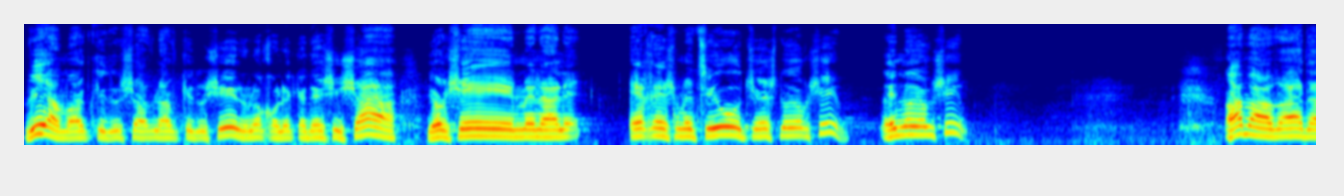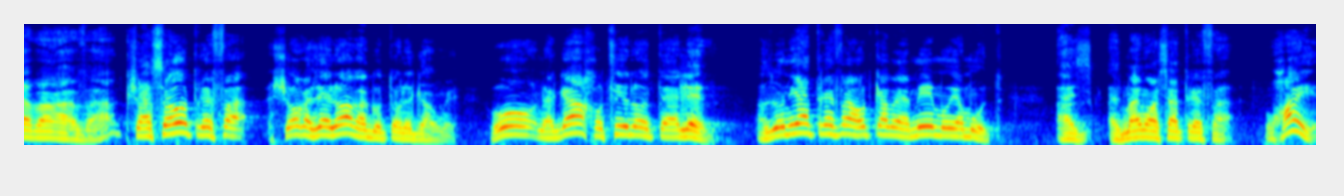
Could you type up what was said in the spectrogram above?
והיא אמרת קידושיו לאו קידושין, הוא לא יכול לקדש אישה, יורשין מנהלה. איך יש מציאות שיש לו יורשים? אין לו יורשים. אמר עבד אמר אהבה, כשעשאו טרפה. השור הזה לא הרג אותו לגמרי, הוא נגח, הוציא לו את הלב. אז הוא נהיה טרפה, עוד כמה ימים הוא ימות. אז, אז מה אם הוא עשה טרפה? הוא חי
